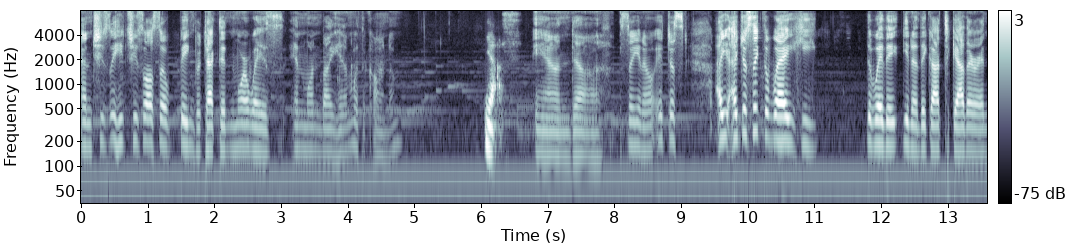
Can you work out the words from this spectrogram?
and she's he, she's also being protected in more ways in one by him with a condom, Yes, and uh, so you know, it just, I I just think the way he, the way they you know they got together and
